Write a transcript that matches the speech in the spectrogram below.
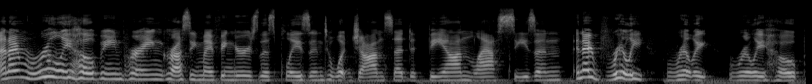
And I'm really hoping, praying, crossing my fingers, this plays into what Jon said to Theon last season. And I really, really, really hope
